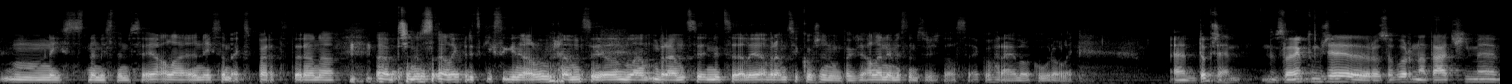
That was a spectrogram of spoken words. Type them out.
Mm, nejs, nemyslím si, ale nejsem expert teda na eh, přenos elektrických signálů v rámci, v rámci mycely a v rámci kořenů, takže ale nemyslím si, že to asi jako hraje velkou roli. Eh, dobře, vzhledem k tomu, že rozhovor natáčíme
